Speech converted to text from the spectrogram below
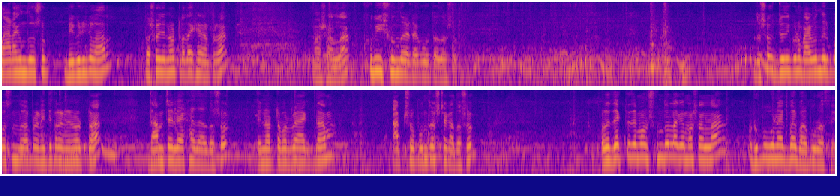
পাড়া কিন্তু দর্শক, বেগুনি কালার। দর্শক যে নটটা দেখেন আপনারা। মাসাল্লাহ খুবই সুন্দর একটা কৌতর দর্শক। দর্শক, যদি কোনো ভাই বন্ধুর পছন্দ, আপনারা নিতে পারেন এই নটটা। দাম চাইলে এক হাজার, দর্শক। এই নটটা পড়বে একদম আটশো পঞ্চাশ টাকা, দর্শক। ওটা দেখতে যেমন সুন্দর লাগে মশাল্লা রূপগুণ একবার ভরপুর আছে।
